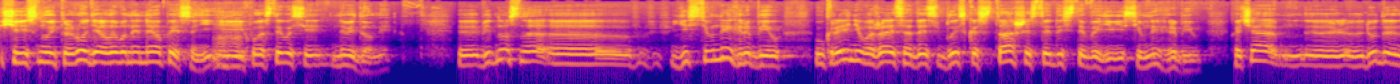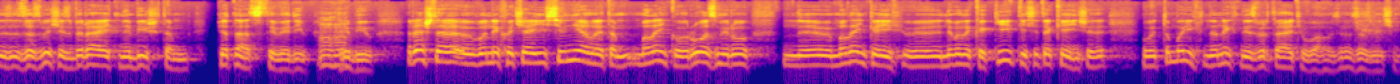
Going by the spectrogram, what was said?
ще існують в природі, але вони не описані, і їх властивості невідомі. Е, Відносно е, їстівних грибів в Україні вважається десь близько 160 видів їстівних грибів. Хоча е, люди зазвичай збирають не більше там 15 видів грибів. Решта е, вони, хоча і їстівні, але там маленького розміру, е, маленька їх е, невелика кількість і таке інше. От, тому їх на них не звертають увагу зазвичай.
